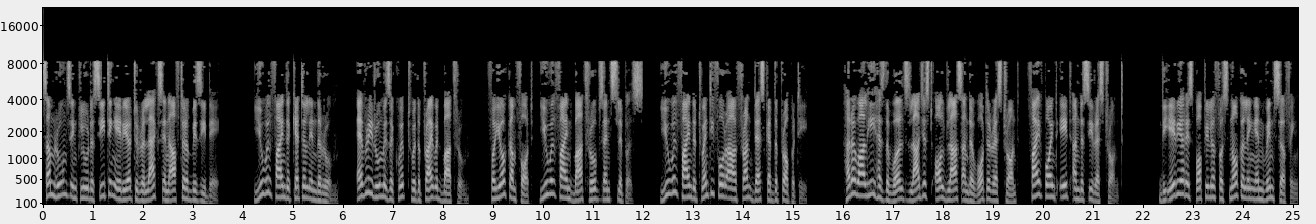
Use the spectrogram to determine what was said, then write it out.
Some rooms include a seating area to relax in after a busy day. You will find a kettle in the room. Every room is equipped with a private bathroom. For your comfort, you will find bathrobes and slippers. You will find a 24 hour front desk at the property. Hurawalhi has the world's largest all glass underwater restaurant, 5.8 undersea restaurant. The area is popular for snorkeling and windsurfing.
